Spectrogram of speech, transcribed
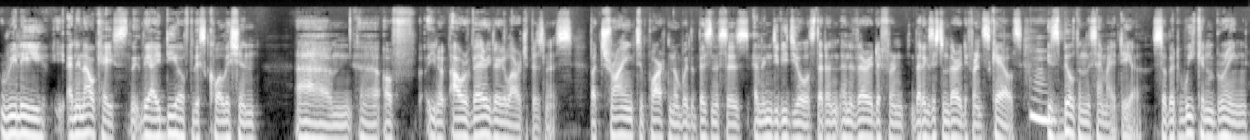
really, and in our case, the, the idea of this coalition um, uh, of you know our very very large business, but trying to partner with the businesses and individuals that in, in a very different that exist on very different scales mm. is built on the same idea, so that we can bring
